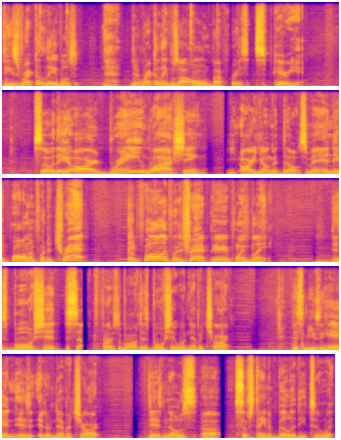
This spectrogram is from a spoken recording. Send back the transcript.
These record labels, the record labels are owned by prisons. Period. So they are brainwashing our young adults, man, and they falling for the trap. They falling for the trap. Period. Point blank. This bullshit. First of all, this bullshit will never chart. This music here, it'll never chart. There's no uh, sustainability to it.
